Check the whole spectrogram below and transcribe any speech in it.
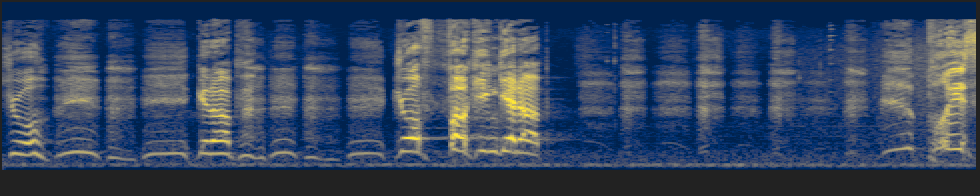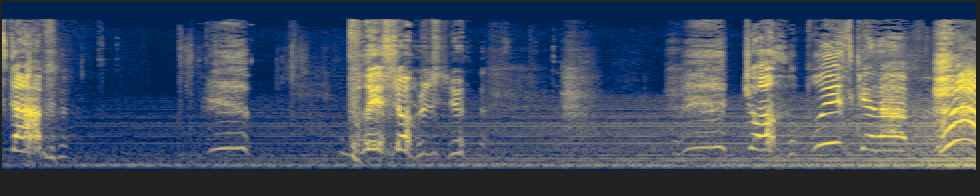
Joel, get up. Joel, fucking get up. Please stop. Please don't shoot. Joel, please get up.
